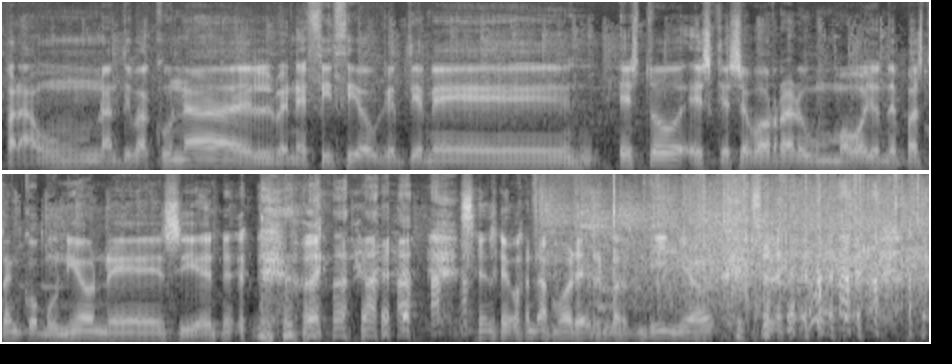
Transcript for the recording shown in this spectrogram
para un antivacuna el beneficio que tiene esto es que se va a ahorrar un mogollón de pasta en comuniones y en... se le van a morir los niños.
